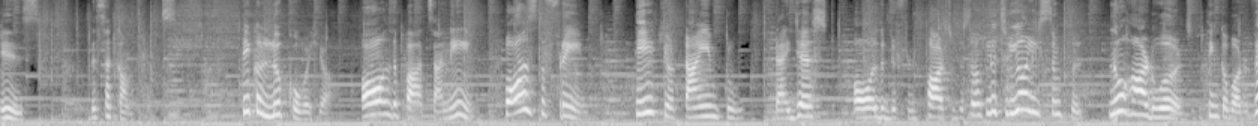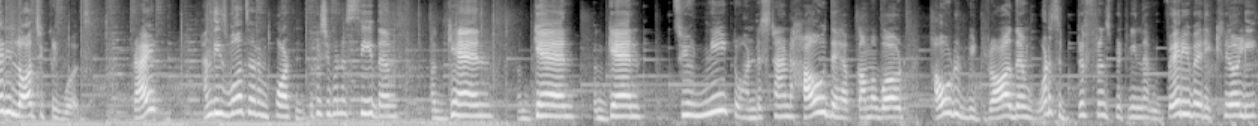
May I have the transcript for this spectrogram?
is the circumference. Take a look over here. All the parts are named. Pause the frame. Take your time to digest all the different parts of the circle. It's really simple. No hard words if you think about it. Very logical words, right? And these words are important because you're going to see them again, again, again. So you need to understand how they have come about, how did we draw them, what is the difference between them? Very, very clearly,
